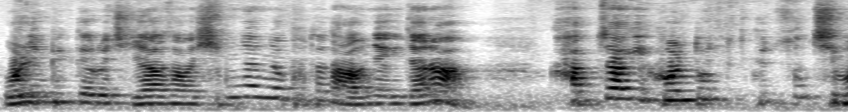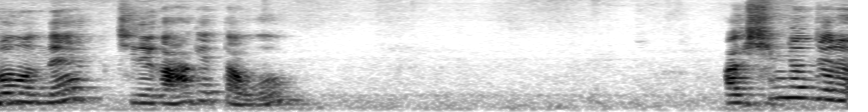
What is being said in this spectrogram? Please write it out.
올림픽대로 지하화 사업 10년 전부터 나온 얘기잖아 갑자기 그걸 또 쑥 집어넣네? 지네가 하겠다고 아 10년 전에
